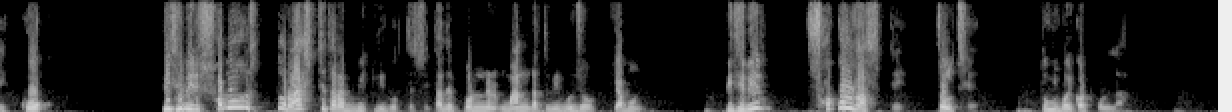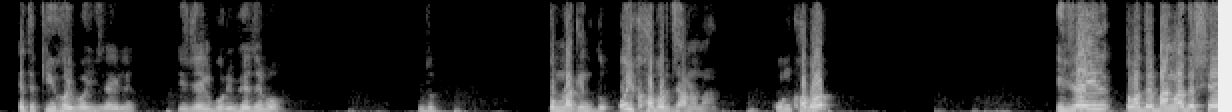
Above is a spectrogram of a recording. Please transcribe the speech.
এই কোক পৃথিবীর সমস্ত রাষ্ট্রে তারা বিক্রি করতেছে। তাদের পণ্যের মানটা তুমি বুঝো কেমন? পৃথিবীর সকল রাষ্ট্রে চলছে। তুমি বয়কট করলা। এতে কি হইব ইসরায়েলে? ইসরায়েল গরিব হয়ে যাব কিন্তু তোমরা কিন্তু ওই খবর জানো না। কোন খবর? ইসরায়েল তোমাদের বাংলাদেশে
